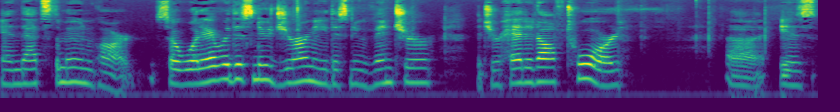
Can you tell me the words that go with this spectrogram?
And that's the moon card. So whatever this new journey, this new venture that you're headed off toward uh, is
